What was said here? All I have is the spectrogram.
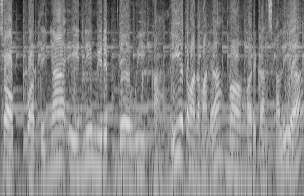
Sepertinya ini mirip Dewi Kali ya teman-teman ya, mengerikan sekali ya.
